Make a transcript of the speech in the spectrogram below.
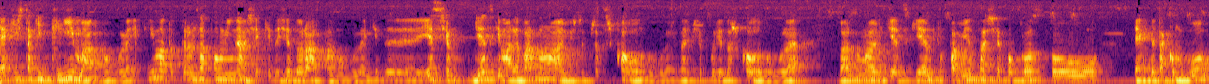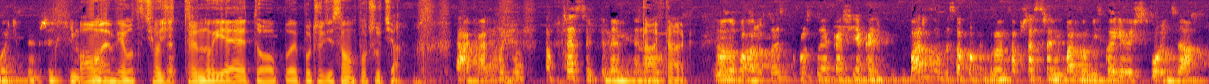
jakiś taki klimat w ogóle. I klimat, o którym zapomina się, kiedy się dorasta w ogóle, kiedy jest się dzieckiem, ale bardzo małym, jeszcze przed szkołą w ogóle, zanim się pójdzie do szkoły w ogóle, bardzo małym dzieckiem, to pamięta się po prostu jakby taką błogość w tym wszystkim. O, wiem o co ci chodzi. Trenuje to poczucie samopoczucia. Tak, ale chodzi o ta przestrzeń, którą tak, tak. emanowała, że to jest po prostu jakaś, jakaś bardzo wysoko wybrująca przestrzeń, bardzo blisko jakiegoś słońca,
